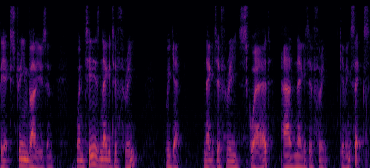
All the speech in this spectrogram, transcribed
the extreme values in. When t is negative 3, we get negative 3 squared add negative 3, giving 6.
